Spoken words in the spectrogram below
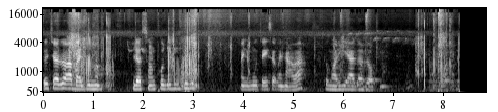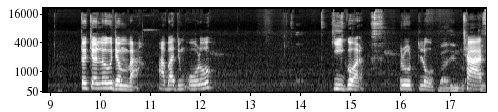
તો ચલો આ બાજુમાં લસણ ફોલી દીધું અને હું જઈશ હવે નાવા. તો મળીએ આગળ બ્લોકમાં તો ચલો જમવા. આ બાજુ ઓળો, ઘી ગોળ. રોટલો. છાસ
